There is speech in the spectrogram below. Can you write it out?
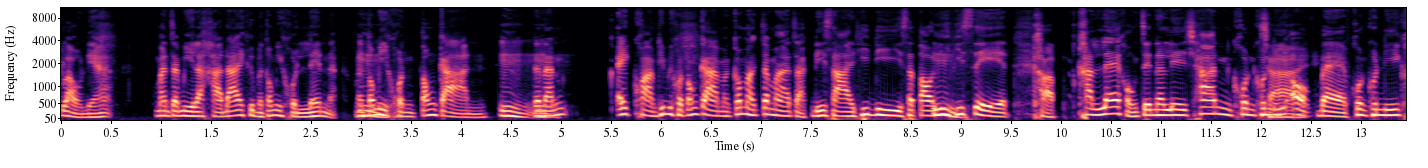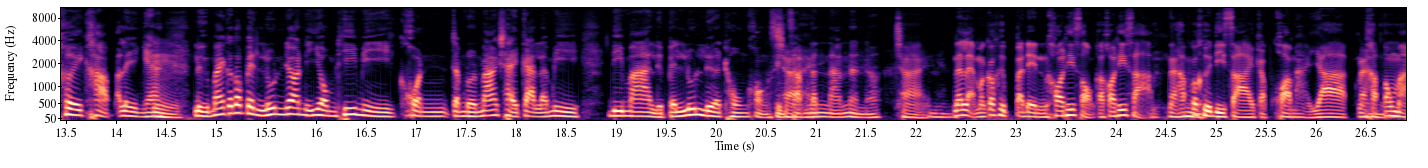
เหล่าเนี้ยมันจะมีราคาได้คือมันต้องมีคนเล่นอะ มันต้องมีคนต้องการอืมดังนั้น ไอ้ความที่มีคนต้องการมันก็มักจะมาจากดีไซน์ที่ดี story อืมพิเศษครับคันแรกของ generation คนคนนี้ใช่ออกแบบ คนคนนี้เคยขับอะไรอย่างเงี้ยอืมหรือไม่ก็ต้องเป็นรุ่นยอดนิยมที่มีคนจำนวนมากใช้กัน แล้วมีดีมาหรือเป็นรุ่นเรือธงของสินทรัพย์นั้นๆน่ะเนาะใช่ นั่นแหละมันก็คือประเด็นข้อที่ 2 กับข้อที่3นะครับก็คือดีไซน์กับความหายากนะครับต้องมา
